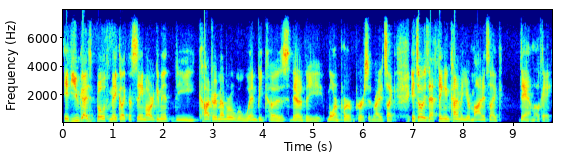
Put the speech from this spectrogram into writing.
if you guys both make like the same argument, the cadre member will win because they're the more important person, right? It's like it's always that thing in kind of in your mind. It's like, damn, okay,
